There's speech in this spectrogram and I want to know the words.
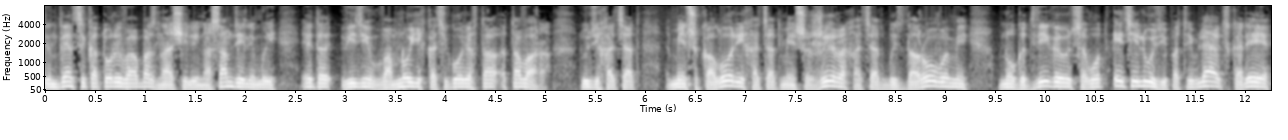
тенденции, которые вы обозначили. На самом деле мы это видим во многих категориях товаров. Люди хотят меньше калорий, хотят меньше жира, хотят быть здоровыми, много двигаются. Вот эти люди потребляют скорее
